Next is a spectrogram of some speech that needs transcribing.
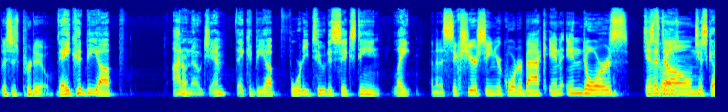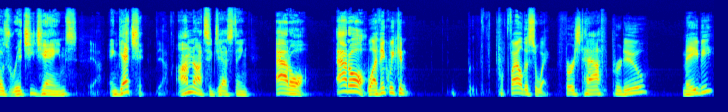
this is Purdue. they could be up. I don't know, Jim. They could be up forty-two to sixteen late. And then a six-year senior quarterback in indoors Just in a throws- dome. Just goes Richie James. Yeah. And gets you. Yeah. I'm not suggesting at all. At all. well, I think we can file this away. First half, Purdue, maybe.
